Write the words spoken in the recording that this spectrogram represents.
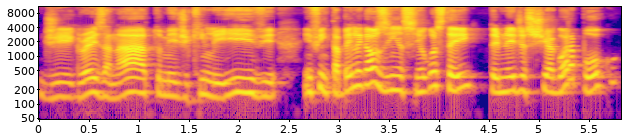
de Grey's Anatomy, de King Eve. Enfim, tá bem legalzinho, assim. Eu gostei. Terminei de assistir agora há pouco.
